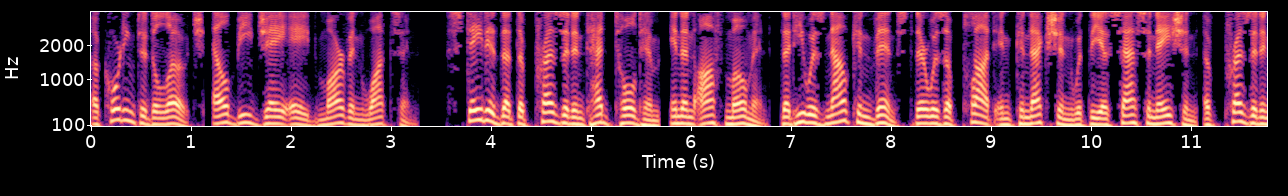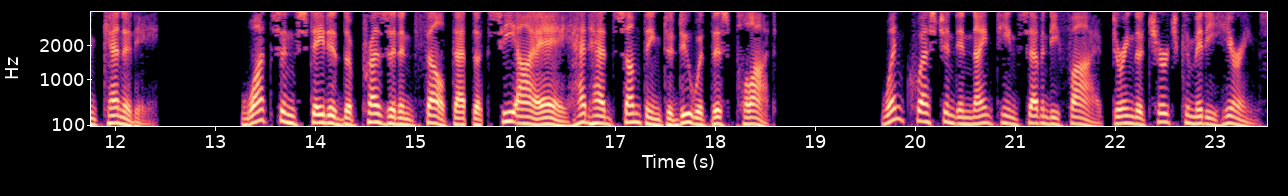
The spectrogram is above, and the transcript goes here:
According to DeLoach, LBJ aide Marvin Watson stated that the president had told him, in an off moment, that he was now convinced there was a plot in connection with the assassination of President Kennedy. Watson stated the president felt that the CIA had had something to do with this plot. When questioned in 1975, during the Church Committee hearings,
